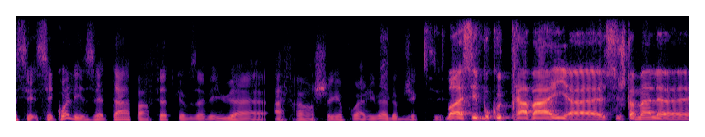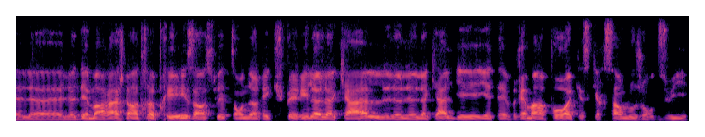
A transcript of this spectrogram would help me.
C'est quoi les étapes, en fait, que vous avez eu à, à franchir pour arriver à l'objectif? Bah, c'est beaucoup de travail. Euh, c'est justement le, le, le démarrage d'entreprise. Ensuite, on a récupéré le local. Le, le local, il, il était vraiment pas à ce qu'il ressemble aujourd'hui.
